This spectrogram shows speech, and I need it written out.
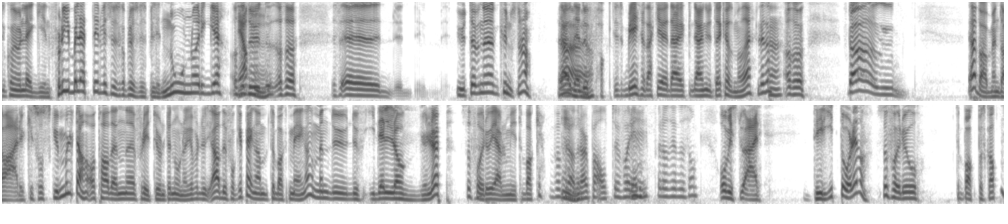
Du kan jo legge inn flybilletter hvis du skal plutselig spille i Nord-Norge. Altså, Ja. du, du, altså eh, Utøvende kunstner, da. Det er Ja, jo det du faktisk blir. Det er, ikke, det er, det er en til jeg kødder med det. Liksom. Ja. Altså, da ja da, Men da er det ikke så skummelt da å ta den eh, flyturen til Nord-Norge. For du, ja, du får ikke penga tilbake med en gang, men du, du, i det lange løp så får du jævlig mye tilbake. Du får fradrag på alt du får inn, Mm. for å si det sånn. Og hvis du er dritdårlig, da, så får du jo tilbake på skatten.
